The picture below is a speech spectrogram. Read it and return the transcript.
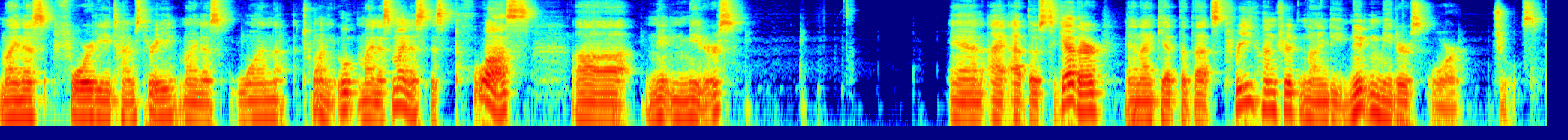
minus 40 times 3 minus 120. Oop, minus minus is plus uh, Newton meters. And I add those together, and I get that that's 390 Newton meters or joules.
